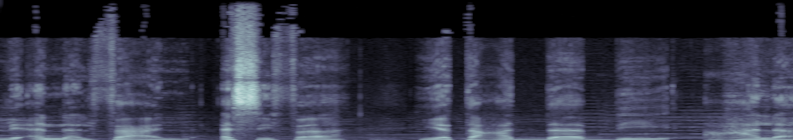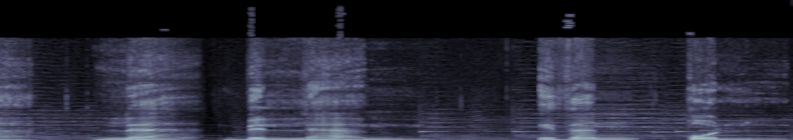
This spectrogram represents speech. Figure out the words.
لأن الفعل أسف يتعدى بعلى لا باللام. إذا قل.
